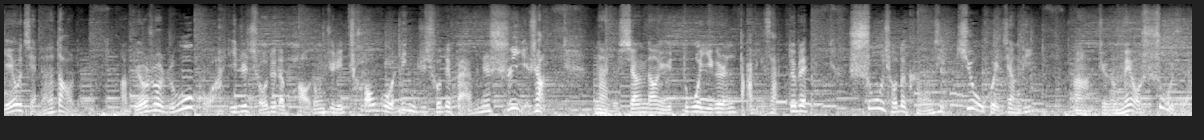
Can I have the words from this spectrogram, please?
也有简单的道理啊。比如说，如果啊一支球队的跑动距离超过另一支球队百分之十以上，那就相当于多一个人打比赛，对不对？输球的可能性就会降低啊。这个没有数据啊，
